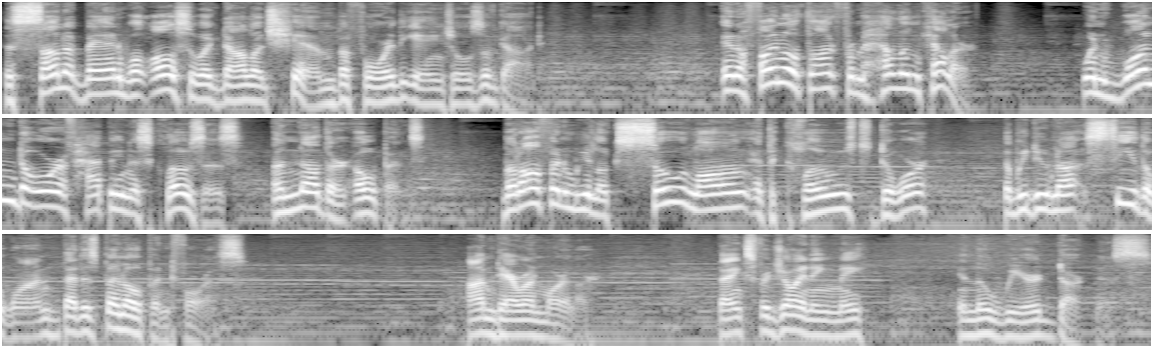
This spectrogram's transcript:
the Son of Man will also acknowledge him before the angels of God. And a final thought from Helen Keller. When one door of happiness closes, another opens, but often we look so long at the closed door that we do not see the one that has been opened for us. I'm Darren Marlar. Thanks for joining me in the Weird Darkness.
